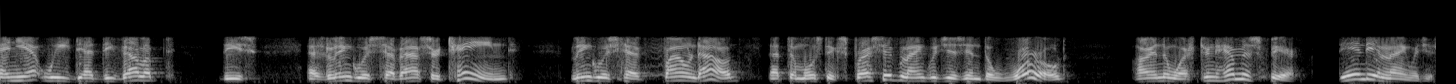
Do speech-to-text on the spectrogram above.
And yet we had developed these, as linguists have ascertained, linguists have found out that the most expressive languages in the world are in the Western Hemisphere, the Indian languages.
